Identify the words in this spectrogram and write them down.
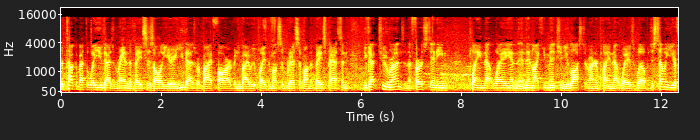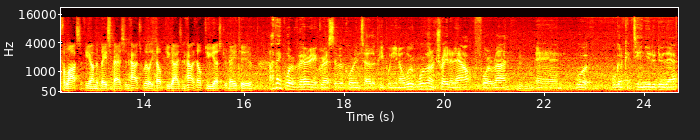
But talk about the way you guys ran the bases all year. You guys were by far of anybody we played the most aggressive on the base paths, and you got two runs in the first inning playing that way, and, and then like you mentioned, you lost a runner playing that way as well. But just tell me your philosophy on the base paths and how it's really helped you guys, and how it helped you yesterday too. I think we're very aggressive according to other people. You know, we're, we're going to trade it out for a run, mm-hmm. and we're we're going to continue to do that,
